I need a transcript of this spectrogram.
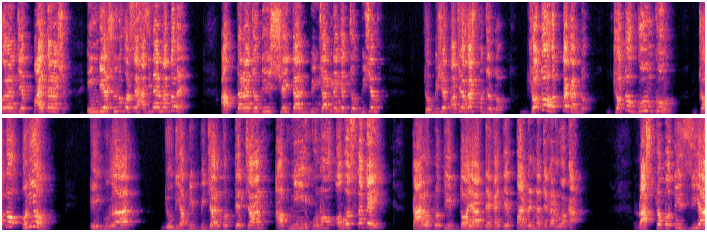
করার যে পায় তারা ইন্ডিয়া শুরু করছে হাসিনার মাধ্যমে, আপনারা যদি সেইটার বিচার থেকে চব্বিশে চব্বিশে পাঁচই আগস্ট পর্যন্ত যত হত্যাকাণ্ড, যত গুম খুন, যত অনিয়ম, এইগুলার যদি আপনি বিচার করতে চান, আপনি কোনো অবস্থাতেই কারও প্রতি দয়া দেখাইতে পারবেন না, জেনারেল ওয়াকা রাষ্ট্রপতি জিয়া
